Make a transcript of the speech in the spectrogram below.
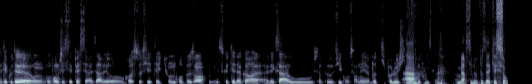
d'écouter, euh, on comprend que GCP, c'est réservé aux grosses sociétés qui ont de gros besoins. Est-ce que tu es d'accord avec ça ou ça peut aussi concerner d'autres typologies ah, d'entreprises? Merci de me poser la question.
